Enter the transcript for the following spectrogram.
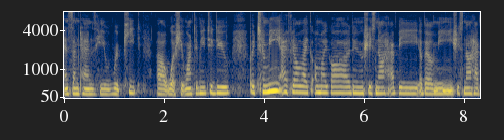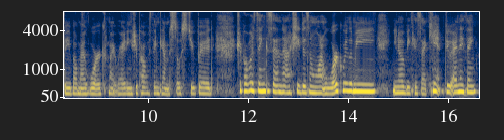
and sometimes he repeat uh, what she wanted me to do. But to me, I feel like, oh my God, you know, she's not happy about me. She's not happy about my work, my writing. She probably thinks I'm so stupid. She probably thinks that she doesn't want to work with me, you know, because I can't do anything.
